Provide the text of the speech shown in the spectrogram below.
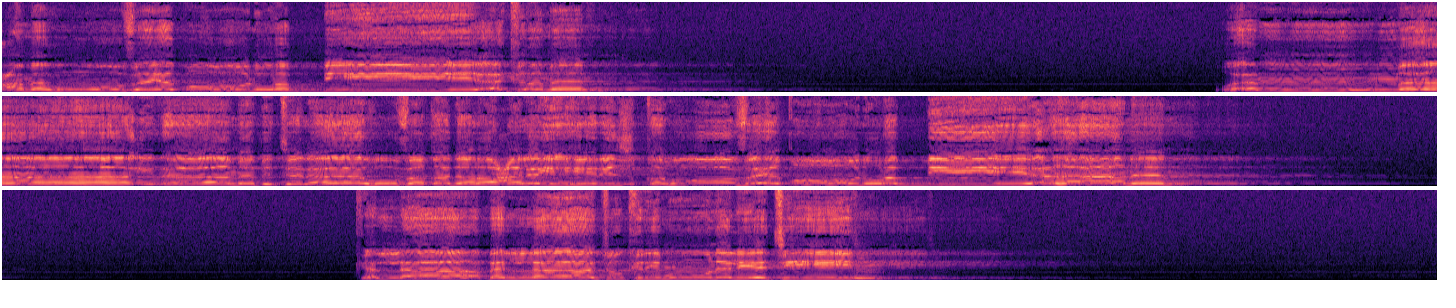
أطعمه فيقول ربي أكرمن. وأما إذا ما ابتلاه فقدر عليه رزقه فيقول ربي أهانن. كلا بل لا تكرمون اليتيم.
